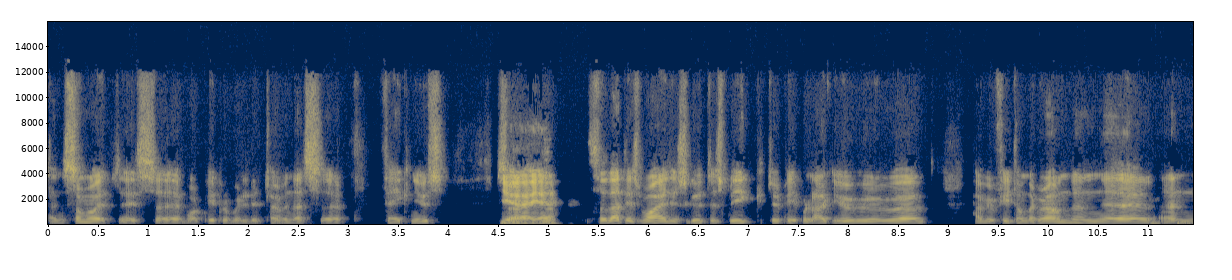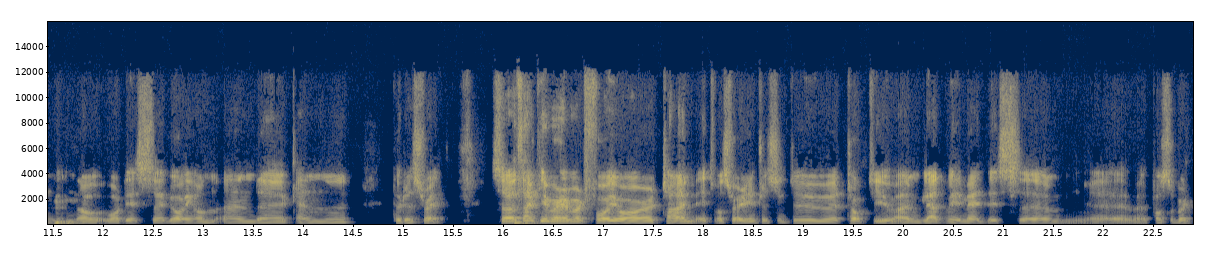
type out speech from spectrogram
and some of it is uh, what people will determine as uh, fake news. So, yeah, yeah. So that is why it is good to speak to people like you who uh, have your feet on the ground and uh, and know what is uh, going on and can put us straight. So thank you very much for your time. It was very interesting to uh, talk to you. I'm glad we made this um, uh, possible.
